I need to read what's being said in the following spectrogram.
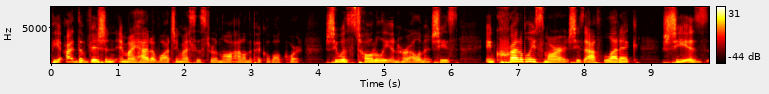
the the vision in my head of watching my sister-in-law out on the pickleball court. She was totally in her element. She's incredibly smart. She's athletic. She is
